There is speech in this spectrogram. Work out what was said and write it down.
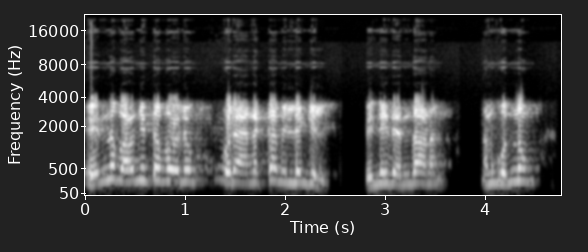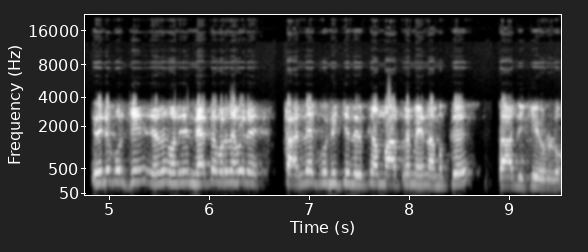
എന്ന് പറഞ്ഞിട്ട് പോലും ഒരു അനക്കമില്ലെങ്കിൽ പിന്നെ ഇതെന്താണ്? നമുക്കൊന്നും ഇതിനെക്കുറിച്ച് നേരത്തെ പറഞ്ഞ പോലെ തല കുനിച്ച് നിൽക്കാൻ മാത്രമേ നമുക്ക് സാധിക്കുകയുള്ളൂ.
